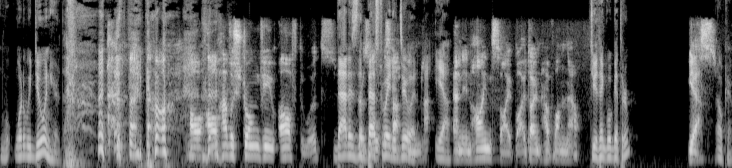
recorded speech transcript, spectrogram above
what are we doing here then? I'll, I'll, have a strong view afterwards. That is the best way to do it. Uh, yeah. And in hindsight, but I don't have one now. Do you think we'll get through? Yes. Okay.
